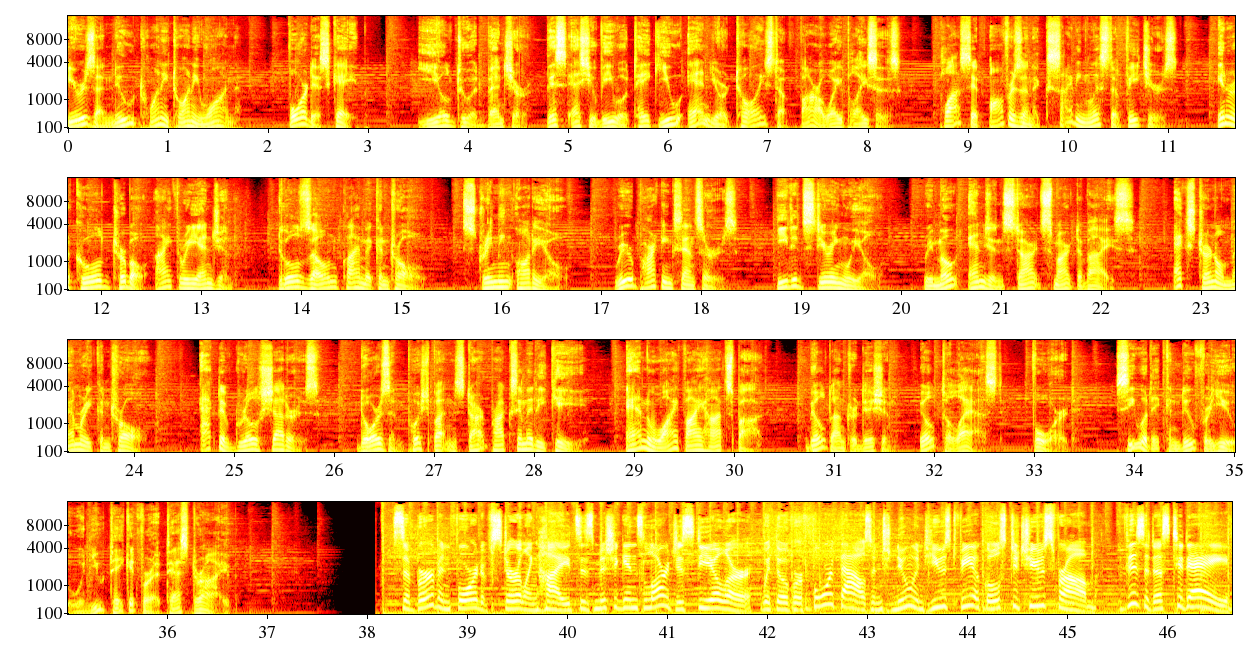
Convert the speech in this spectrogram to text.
Here's a new 2021 Ford Escape. Yield to adventure. This SUV will take you and your toys to faraway places. Plus, it offers an exciting list of features. Intercooled turbo i3 engine, dual zone climate control, streaming audio, rear parking sensors, heated steering wheel, remote engine start smart device, external memory control, active grille shutters, doors and push button start proximity key, and Wi-Fi hotspot. Built on tradition, built to last. Ford. See what it can do for you when you take it for a test drive. Suburban Ford of Sterling Heights is Michigan's largest dealer with over 4,000 new and used vehicles to choose from. Visit us today.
